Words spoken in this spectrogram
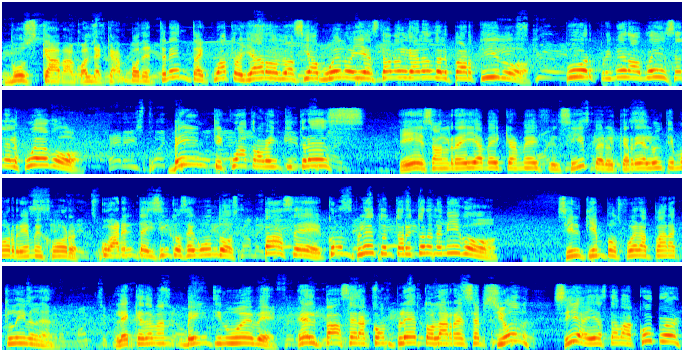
buscaba gol de campo de 34 yardas, lo hacía bueno y estaban ganando el partido por primera vez en el juego. 24 a 23. Y sonreía Baker Mayfield, sí, pero el que ríe el último ríe mejor. 45 segundos. Pase completo en territorio enemigo. Sin tiempos fuera para Cleveland. Le quedaban 29. El pase era completo. La recepción. Sí, ahí estaba Cooper.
